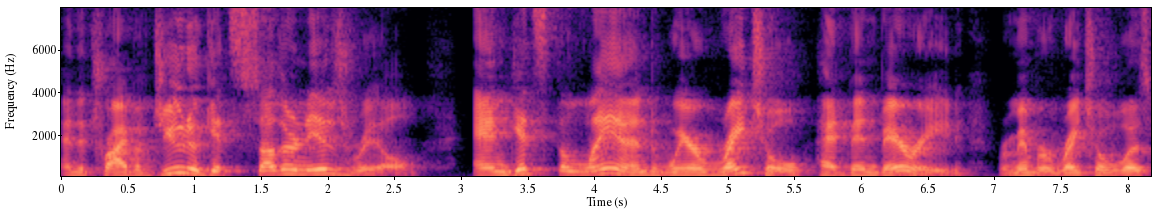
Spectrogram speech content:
And the tribe of Judah gets southern Israel and gets the land where Rachel had been buried. Remember, Rachel was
